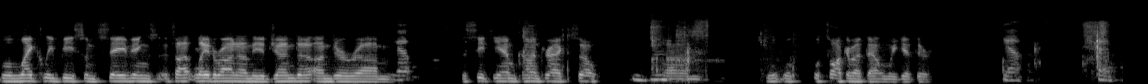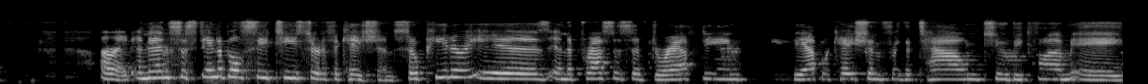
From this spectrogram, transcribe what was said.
will likely be some savings. It's on, later on on the agenda under, um, Yep. the CTM contract. So, mhm, um, we'll, we'll, we'll talk about that when we get there. okay. All right, and then sustainable CT certification. So Peter is in the process of drafting the application for the town to become a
